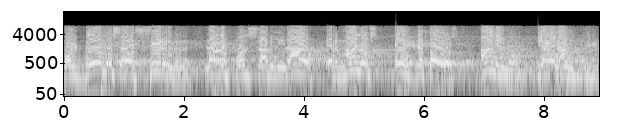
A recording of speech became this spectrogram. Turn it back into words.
volvemos a decir, la responsabilidad, hermanos, es de todos. Ánimo y adelante.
